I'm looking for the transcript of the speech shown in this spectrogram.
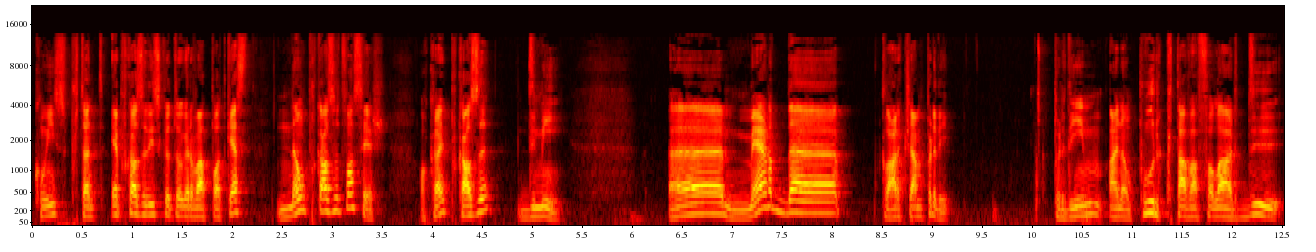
com isso. Portanto, é por causa disso que eu estou a gravar podcast. Não por causa de vocês. Ok? Por causa de mim. Uh, merda! Claro que já me perdi. Perdi-me. Ah, não. Porque estava a falar de.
